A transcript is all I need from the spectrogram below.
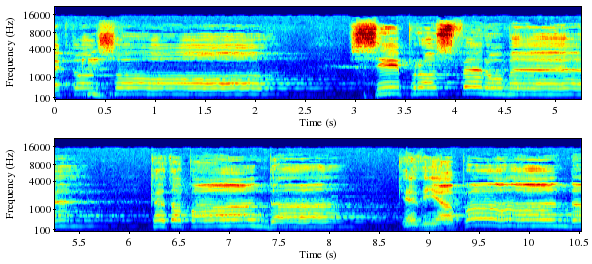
εκ των σώων, σύ προσφέρομαι κατά πάντα και δια πάντας.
